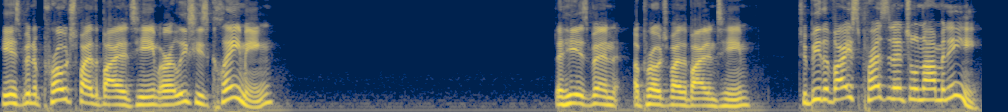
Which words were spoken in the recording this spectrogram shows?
He has been approached by the Biden team, or at least he's claiming that he has been approached by the Biden team to be the vice presidential nominee.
